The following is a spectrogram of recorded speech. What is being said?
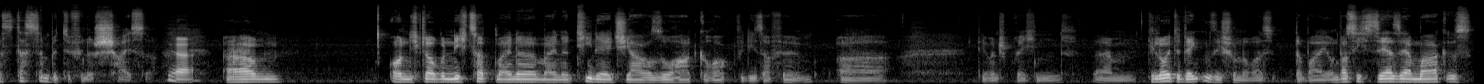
was ist das denn bitte für eine Scheiße? Ja. Ähm, und ich glaube, nichts hat meine, meine Teenage-Jahre so hart gerockt wie dieser Film. Äh, dementsprechend, ähm, die Leute denken sich schon noch was dabei. Und was ich sehr, sehr mag, ist,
